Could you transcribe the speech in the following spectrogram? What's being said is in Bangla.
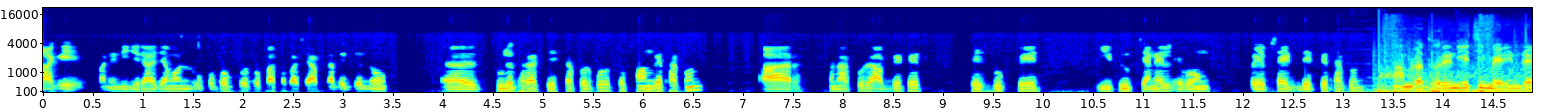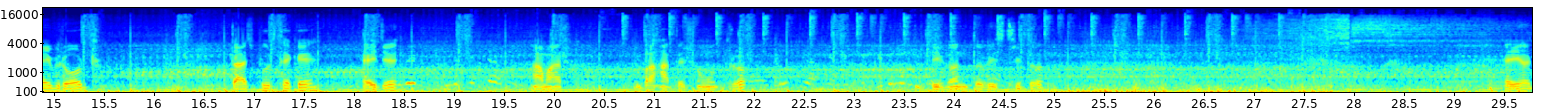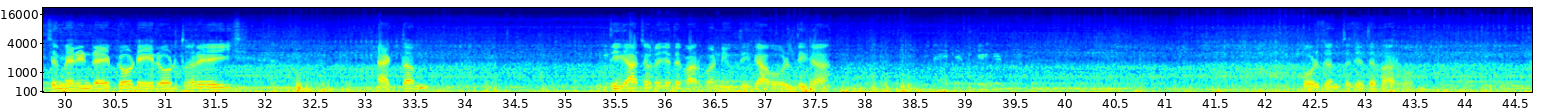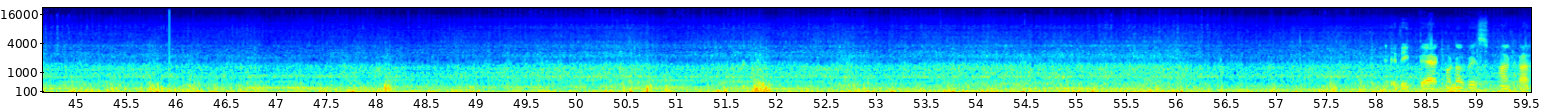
লাগে মানে নিজেরা যেমন উপভোগ করব, পাশাপাশি আপনাদের জন্য তুলে ধরার চেষ্টা করব। তো সঙ্গে থাকুন। আর সোনারপুর আপডেটের ফেসবুক পেজ, ইউটিউব চ্যানেল এবং ওয়েবসাইট দেখতে থাকুন। আমরা ধরে নিয়েছি মেরিন ড্রাইভ রোড, তাজপুর থেকে, এই যে আমার বাঁহাতে সমুদ্র, দিগন্ত বিস্তৃত। এই হচ্ছে মেরিন ড্রাইভ রোড, এই রোড ধরেই একদম দীঘা চলে যেতে পারব, নিউ দীঘা, ওল্ড দীঘা। পর্যন্ত যেতে পারব। এদিকটা এখনও বেশ ফাঁকা।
